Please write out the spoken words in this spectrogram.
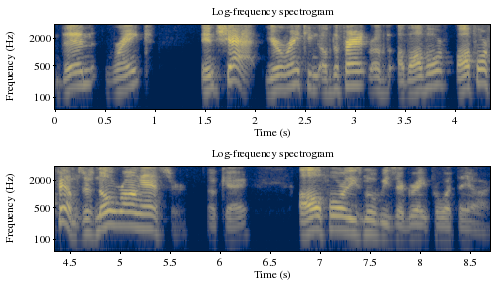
Then rank in chat your ranking of the of, of all four all four films. There's no wrong answer okay? All four of these movies are great for what they are.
